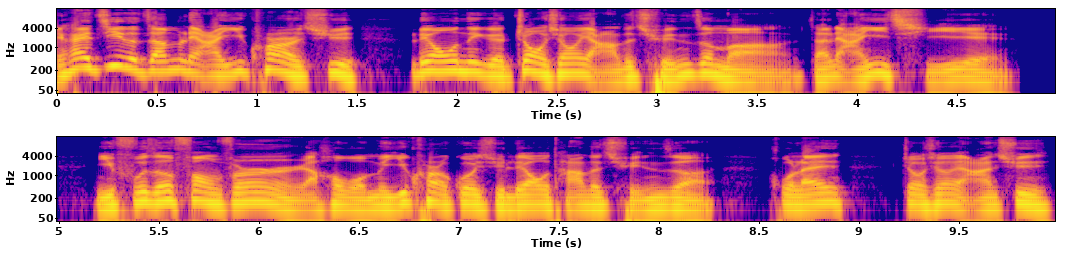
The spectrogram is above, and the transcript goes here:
你还记得咱们俩一块儿去撩那个赵小雅的裙子吗？咱俩一起。你负责放风，然后我们一块儿过去撩她的裙子。后来赵小雅去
